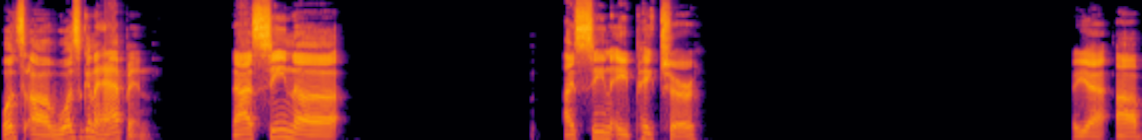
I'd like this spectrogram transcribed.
What's uh what's gonna happen? Now I've seen uh I've seen a picture. Yeah, uh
